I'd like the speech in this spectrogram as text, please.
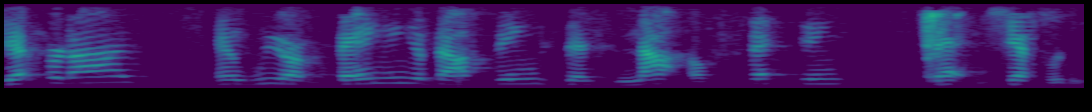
jeopardized, and we are banging about things that's not affecting that jeopardy.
